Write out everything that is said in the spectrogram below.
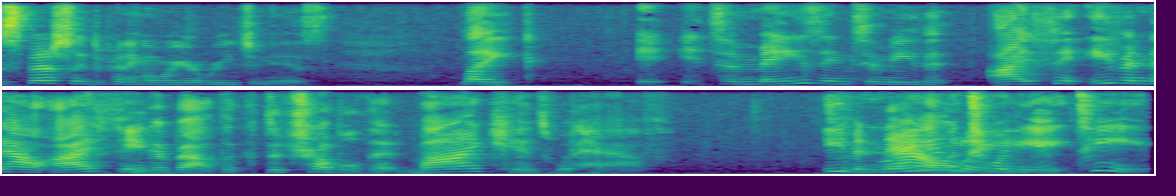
especially depending on where your region is. Like it, it's amazing to me that I think even now I think about the the trouble that my kids would have. Even now in Really? 2018.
